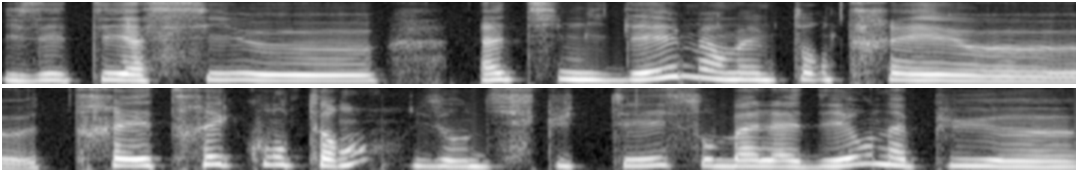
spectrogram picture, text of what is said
Ils étaient assez euh, intimidés, mais en même temps très, euh, très, très contents. Ils ont discuté, sont baladés. On a pu, euh,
